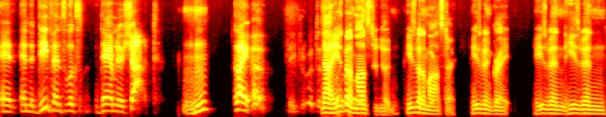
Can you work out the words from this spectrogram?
and and the defense looks damn near shocked. hmm Like, No, he's been a monster, dude. He's been a monster. He's been great. He's been he's been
